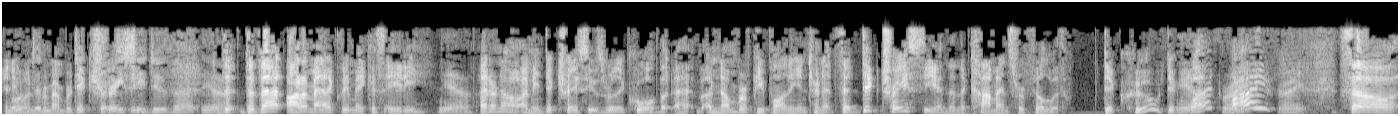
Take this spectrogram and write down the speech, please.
Anyone remember Dick, Dick, Tracy? do that? Yeah. Th- did that automatically make us 80? yeah. I don't know. I mean, Dick Tracy is really cool, but a, a number of people on the internet said Dick Tracy, and then the comments were filled with Dick who? Dick yeah. what? Right. Why? Right. So uh,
